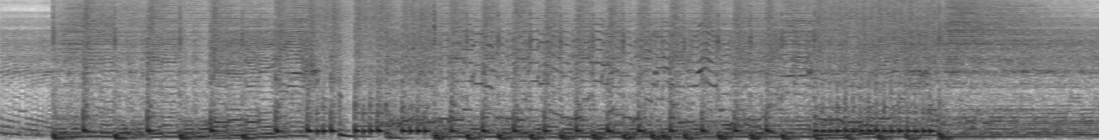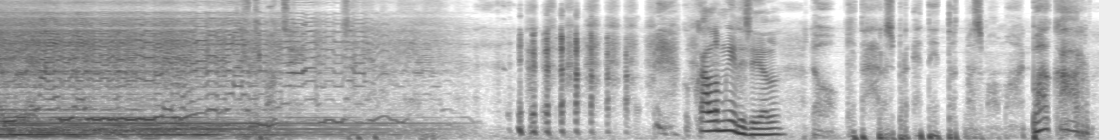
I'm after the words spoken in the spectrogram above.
Kok kalem gini sih? Loh, kita harus beretitut Mas Momon. Bakar.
